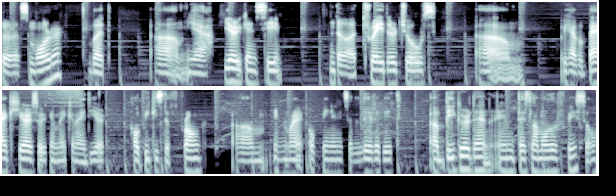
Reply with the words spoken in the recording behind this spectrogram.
uh, smaller but um, yeah here you can see the Trader Joe's um, we have a bag here so you can make an idea how big is the front um, in my opinion it's a little bit uh, bigger than in Tesla Model 3 so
